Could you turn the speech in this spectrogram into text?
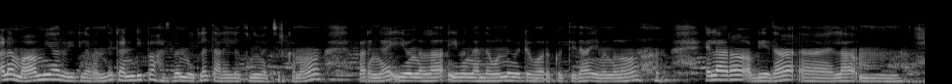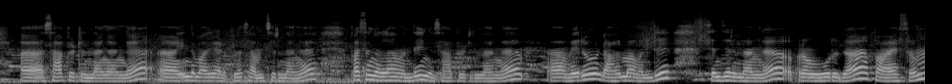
ஆனால் மாமியார் வீட்டில் வந்து கண்டிப்பாக ஹஸ்பண்ட் வீட்டில் தலையில் துணி வச்சுருக்கணும். பாருங்கள் இவங்கெல்லாம் இவங்க அந்த ஒன்று விட்டு ஓர குத்தி தான் இவங்களும். எல்லாரும் அப்படியே தான் எல்லாம் சாப்பிட்டுட்டு இருந்தாங்க அங்கே இந்த மாதிரி அடுப்பில் சமைச்சிருந்தாங்க. பசங்கள்லாம் வந்து இங்கே சாப்பிட்டுட்டு இருந்தாங்க. செஞ்சுருந்தாங்க வெறும் டால்மா வந்து செஞ்சுருந்தாங்க. அப்புறம் ஊறுகாய் பாயசம்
